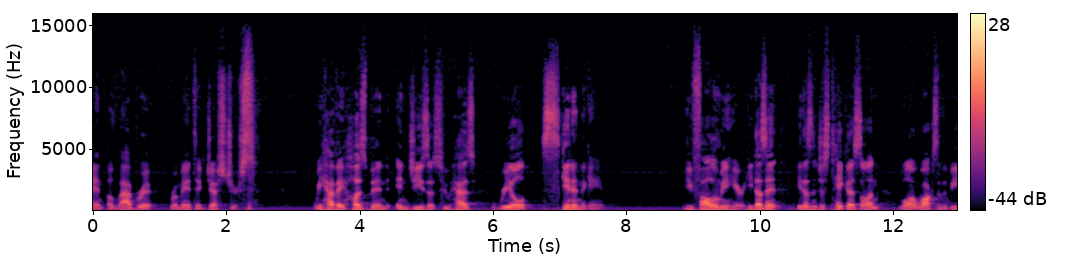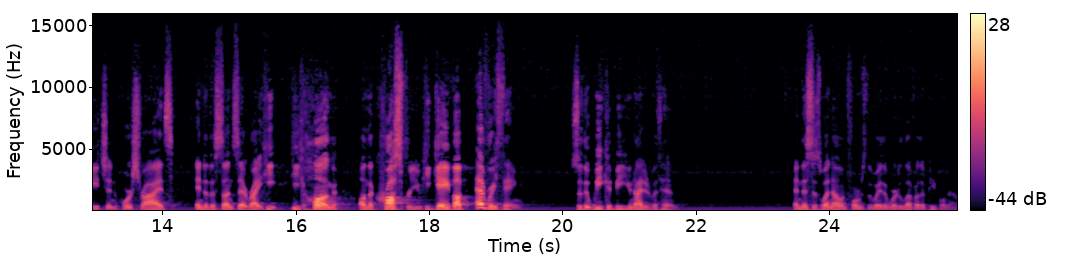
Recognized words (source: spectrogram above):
and elaborate romantic gestures we have a husband in Jesus who has real skin in the game. Do you follow me here? He doesn't, he doesn't just take us on long walks to the beach and horse rides into the sunset, right? He, he hung on the cross for you. He gave up everything so that we could be united with him. And this is what now informs the way that we're to love other people now.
